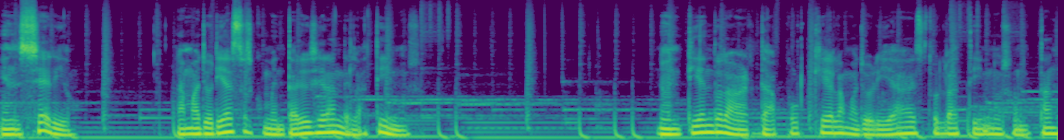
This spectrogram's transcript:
En serio, la mayoría de estos comentarios eran de latinos. No entiendo la verdad por qué la mayoría de estos latinos son tan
